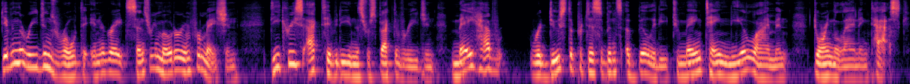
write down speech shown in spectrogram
Given the region's role to integrate sensory motor information, decreased activity in this respective region may have reduced the participant's ability to maintain knee alignment during the landing task,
